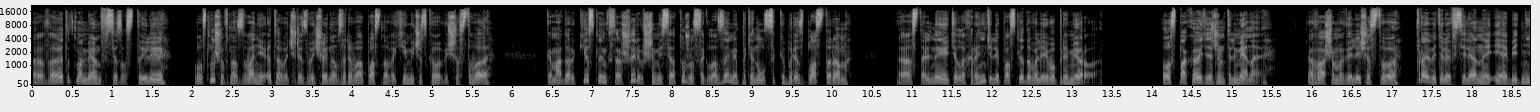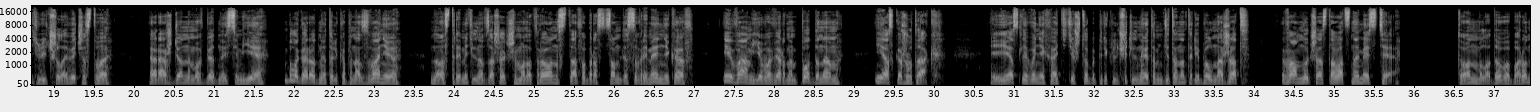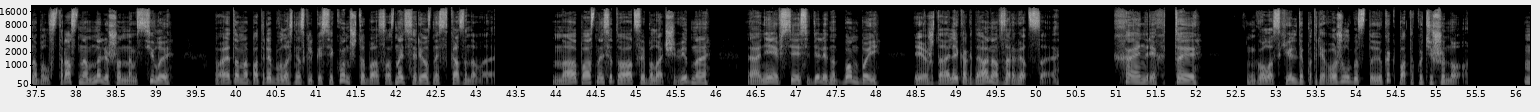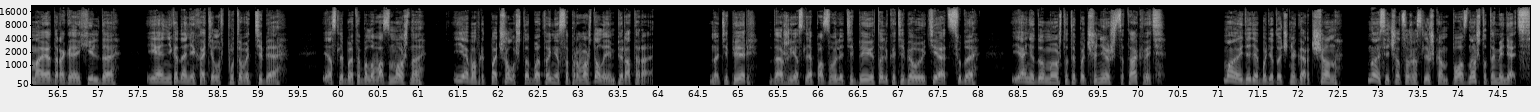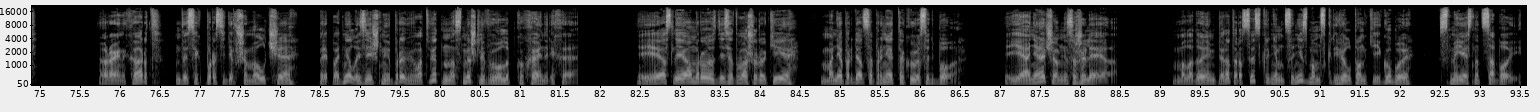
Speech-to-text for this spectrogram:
В этот момент все застыли, услышав название этого чрезвычайно взрывоопасного химического вещества. Коммодор Кислинг с расширившимися от ужаса глазами потянулся к с бластером, а остальные телохранители последовали его примеру. «Успокойтесь, джентльмены. Вашему Величеству, правителю Вселенной и объединителю человечества, рожденному в бедной семье, благородный только по названию, но стремительно взошедшему на трон, став образцом для современников, и вам, его верным подданным, я скажу так. Если вы не хотите, чтобы переключитель на этом детонаторе был нажат, вам лучше оставаться на месте». Тон молодого барона был страстным, но лишённым силы, поэтому потребовалось несколько секунд, чтобы осознать серьёзность сказанного. Но опасность ситуации была очевидна, они все сидели над бомбой и ждали, когда она взорвётся. «Хайнрих, ты...» Голос Хильды потревожил густую, как патоку, тишину. «Моя дорогая Хильда, я никогда не хотел впутывать тебя. Если бы это было возможно, я бы предпочел, чтобы ты не сопровождала Императора. Но теперь, даже если я позволю тебе и только тебе уйти отсюда, я не думаю, что ты подчинишься, так ведь? Мой дядя будет очень огорчен, но сейчас уже слишком поздно что-то менять». Райнхард, до сих пор сидевший молча, приподнял изящные брови в ответ на насмешливую улыбку Хайнриха. «Если я умру здесь от вашей руки, мне придётся принять такую судьбу. Я ни о чём не сожалею». Молодой император с искренним цинизмом скривил тонкие губы, смеясь над собой.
